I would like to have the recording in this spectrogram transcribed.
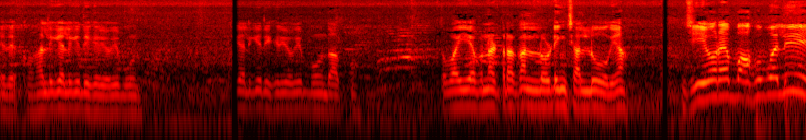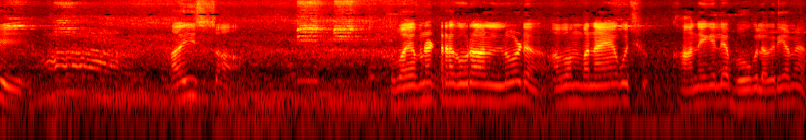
ये देखो, हल्की हल्की दिख रही होगी बूंद। हल्की हल्की दिख रही होगी बूंद आपको। तो भाई, अपना ट्रक अनलोडिंग चालू हो गया। जी और बाहुबली। ऐसा तो भाई, अपना ट्रक हो रहा अनलोड अब हम बनाए हैं कुछ खाने के लिए। भूख लग रही है हमें।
